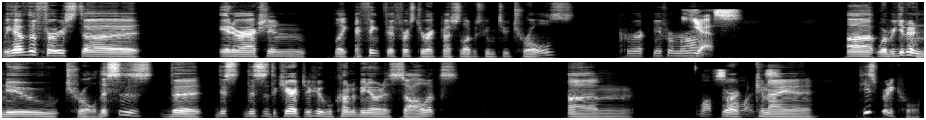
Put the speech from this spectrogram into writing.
we have the first uh interaction. Like I think the first direct dialogue between two trolls. Correct me if I'm wrong. yes, Uh, where we get a new troll. This is the this this is the character who will come to be known as Sollux. Um, love or Sollux. Kanaya. He's pretty cool.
